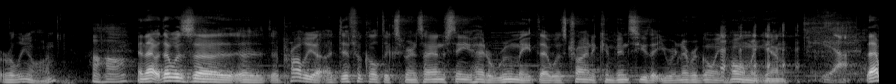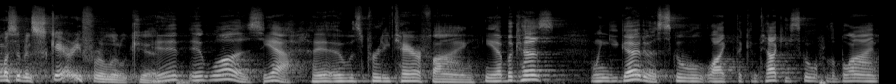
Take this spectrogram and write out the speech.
early on. Uh huh. And that, that was uh, uh, probably a, a difficult experience. I understand you had a roommate that was trying to convince you that you were never going home again. Yeah. That must have been scary for a little kid. It, it was, yeah. It, it was pretty terrifying. Yeah, because when you go to a school like the Kentucky School for the Blind,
